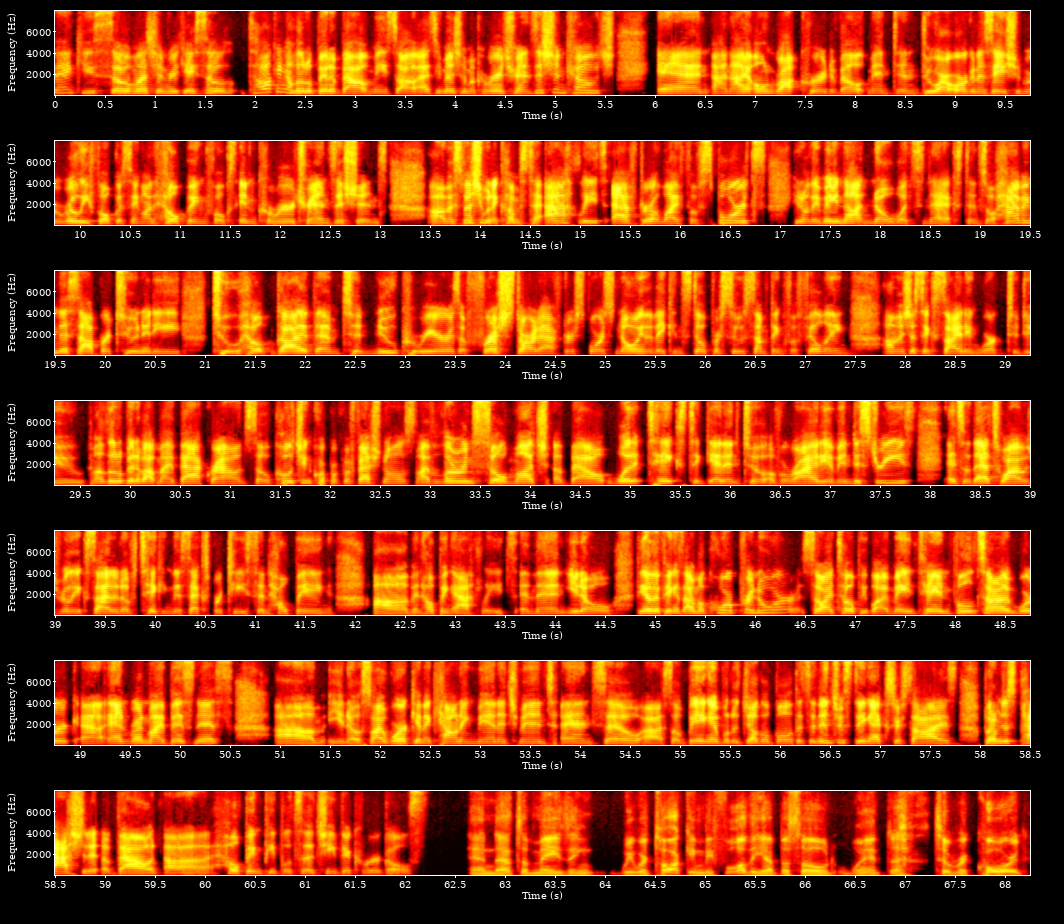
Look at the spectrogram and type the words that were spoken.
Thank you so much, Enrique. So, talking a little bit about me. So, as you mentioned, I'm a career transition coach, and and I own Rock Career Development. And through our organization, we're really focusing on helping folks in career transitions, um, especially when it comes to athletes after a life of sports. You know, they may not know what's next, and so having this opportunity to help guide them to new careers, a fresh start after sports, knowing that they can still pursue something fulfilling, um, is just exciting work to do. A little bit about my background. So, coaching corporate professionals, I've learned so much about what it takes to get into a variety of industries. And so that's why i was really excited of taking this expertise and helping um, and helping athletes. And then you know the other thing is i'm a corepreneur so i tell people i maintain full-time work uh, and run my business. Um, you know so i work in accounting management. And so uh, so being able to juggle both it's an interesting exercise but i'm just passionate about uh, helping people to achieve their career goals and that's amazing we were talking before the episode went uh, to record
